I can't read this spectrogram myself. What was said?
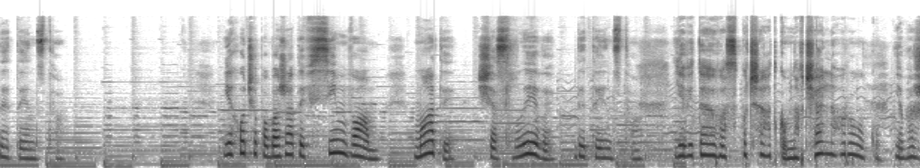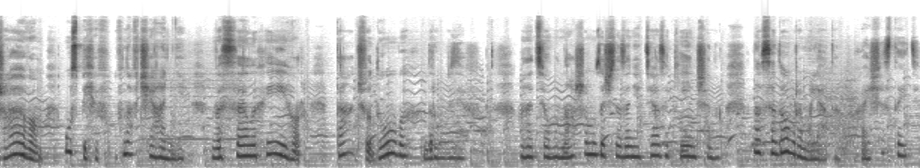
дитинство. Я хочу побажати всім вам мати щасливе дитинство. Я вітаю вас з початком навчального року. Я бажаю вам успіхів в навчанні, веселих ігор та чудових друзів. А на цьому наше музичне заняття закінчено. На все добре, малята. Хай щастить!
